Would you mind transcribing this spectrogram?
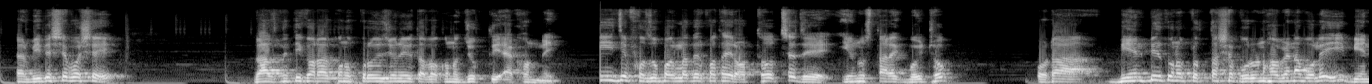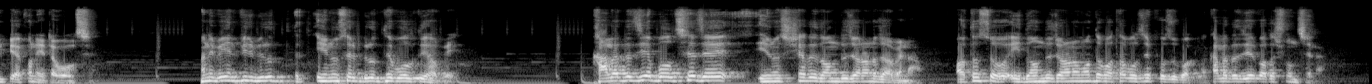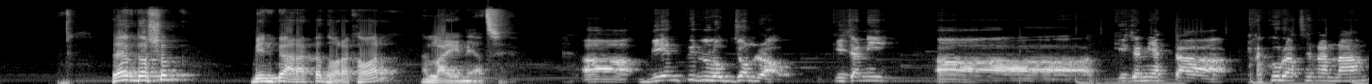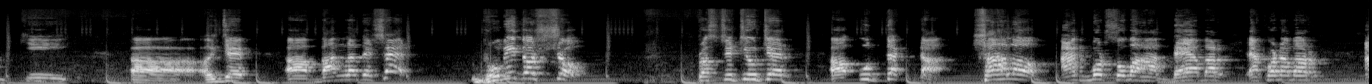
কারণ বিদেশে বসে রাজনীতি করার কোনো প্রয়োজনীয়তা বা কোনো যুক্তি এখন নেই। এই যে ফজু পাগলাদের কথা, এর অর্থ হচ্ছে যে ইউনুস তারেক বৈঠক, ওটা বিএনপির কোনো প্রত্যাশা পূরণ হবে না বলেই বিএনপি এখন এটা বলছে। মানে বিএনপির বিরুদ্ধে, ইউনুসের বিরুদ্ধে বলতে হবে। খালেদা জিয়া বলছে যে ইউনুসের সাথে দ্বন্দ্বে জড়ানো যাবে না। অথচ এই দ্বন্দ্বে জড়ানোর মধ্যে কথা বলছে ফজু পাগলা খালেদা জিয়ার কথা শুনছে না। যাই হোক দর্শক বিএনপি আর একটা ধরা খাওয়ার লাইনে আছে। বিএনপির লোকজনরাও কি জানি কি জানি একটা ঠাকুর আছে না নাম কি ওই যে বাংলাদেশের ভূমিদস্য প্রস্টিটিউটের উদ্যোক্তা। শাহ আলম, আকবর সোবাহান। দেয় আবার, এখন আবার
